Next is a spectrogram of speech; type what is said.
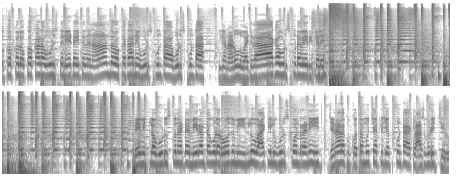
ఒక్కొక్కరు ఒక్కొక్కడ ఊడిస్తే లేట్ అవుతుందని అందరూ ఒక్కదానే ఊడుచుకుంటా ఊడుచుకుంటా ఇక నడువులు వచ్చేదాకా ఊడుచుకుంటా వేరు ఇట్లనే. మేము ఇట్లా ఊడుస్తున్నట్టే మీరంతా కూడా రోజు మీ ఇండ్లు వాకిళ్ళు ఊడుచుకోండ్రని జనాలకు కొత్త ముచ్చట్లు చెప్పుకుంటా క్లాస్ కూడా ఇచ్చారు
